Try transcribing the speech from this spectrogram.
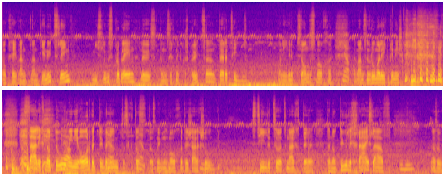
okay, wenn, wenn die Nützlinge mein Lausproblem lösen, dann muss ich nicht spritzen und in dieser Zeit kann ich irgendetwas anderes machen, Mhm. Ja. wenn es nur rumliegen ist. dass eigentlich die Natur Ja. meine Arbeit übernimmt, dass ich das, Ja. das nicht machen muss, das ist eigentlich schon das Ziel dazu, eigentlich den, den natürlichen Kreislauf, Mhm. also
